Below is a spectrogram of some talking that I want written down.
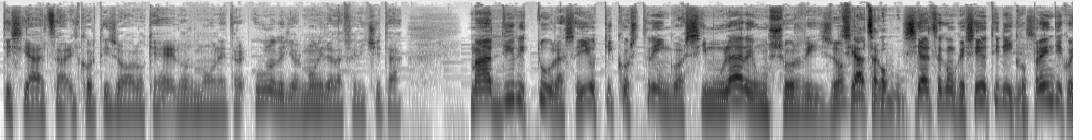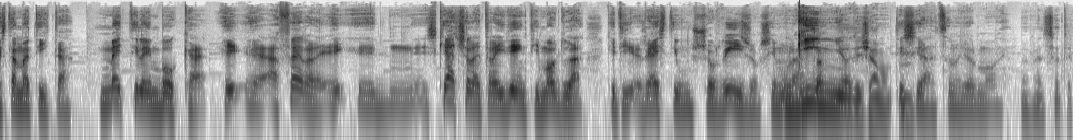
ti si alza il cortisolo che è uno degli ormoni della felicità. Ma addirittura se io ti costringo a simulare un sorriso, Si alza comunque. si alza comunque. Se io ti dico sì. prendi questa matita, mettila in bocca e eh, afferrala e, e, schiacciala tra i denti in modo da che ti resti un sorriso Un simulato, ghigno, diciamo. ti Mm. si alzano gli ormoni. Ma Pensate.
